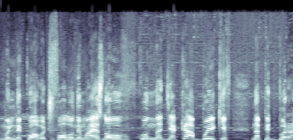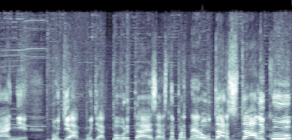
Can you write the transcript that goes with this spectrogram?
Мельникович фолу немає. Знову Вовкун на дяка биків на підбиранні. Будяк, Будяк повертає зараз на партнера. Удар здалеку.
